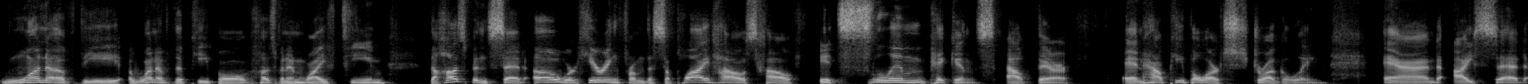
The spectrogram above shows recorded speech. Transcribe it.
one of the one of the people husband and wife team the husband said oh we're hearing from the supply house how it's slim pickings out there and how people are struggling. And i said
